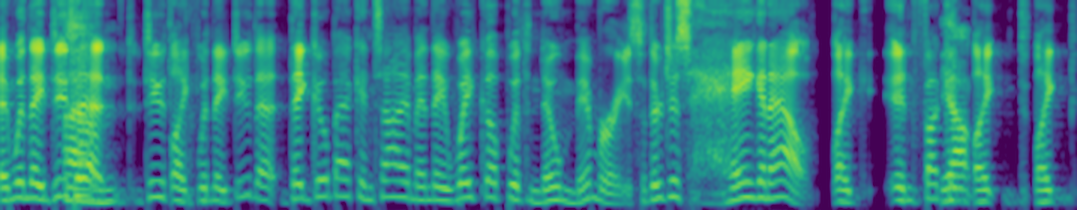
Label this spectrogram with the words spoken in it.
And when they do that, Um, dude, like when they do that, they go back in time and they wake up with no memory. So they're just hanging out, like in fucking Yeah. like like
